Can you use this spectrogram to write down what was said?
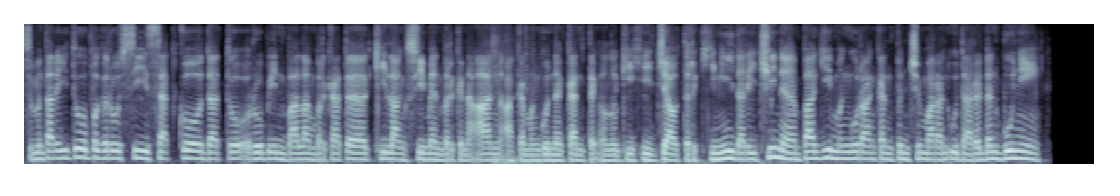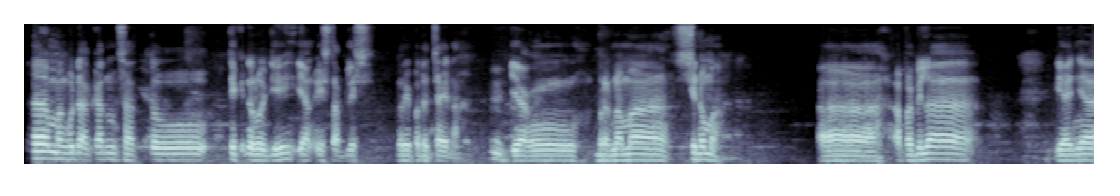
Sementara itu, pengerusi Satco Datuk Rubin Balang berkata kilang simen berkenaan akan menggunakan teknologi hijau terkini dari China bagi mengurangkan pencemaran udara dan bunyi. Kita menggunakan satu teknologi yang established daripada China hmm. yang bernama Sinoma. Uh, apabila ianya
